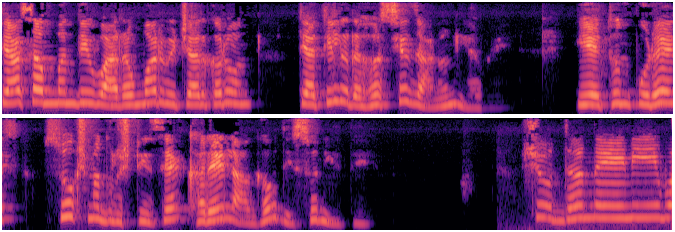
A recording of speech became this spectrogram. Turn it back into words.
त्या संबंधी वारंवार विचार करून त्यातील रहस्य जाणून घ्यावे. येथून पुढेच सूक्ष्म दृष्टीचे खरे लाघव दिसून येते. शुद्ध नेणीव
